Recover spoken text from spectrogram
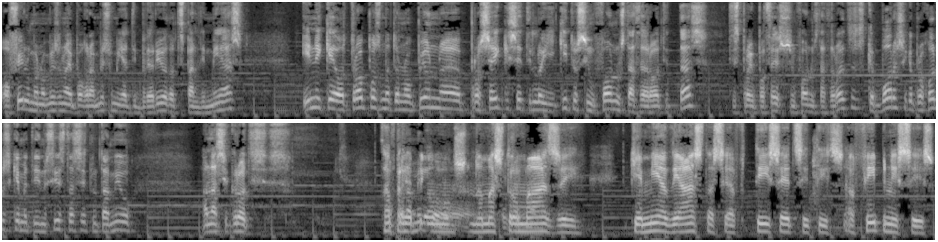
οφείλουμε νομίζω να υπογραμμίσουμε για την περίοδο της πανδημίας είναι και ο τρόπος με τον οποίο ε, προσέγγισε τη λογική του συμφώνου σταθερότητας τις προϋποθέσεις του συμφώνου σταθερότητας και μπόρεσε και προχώρησε και με την σύσταση του Ταμείου Ανασυγκρότησης. Θα πρέπει όμως να μας τρομάζει και μία διάσταση αυτής έτσι της αφύπνισης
